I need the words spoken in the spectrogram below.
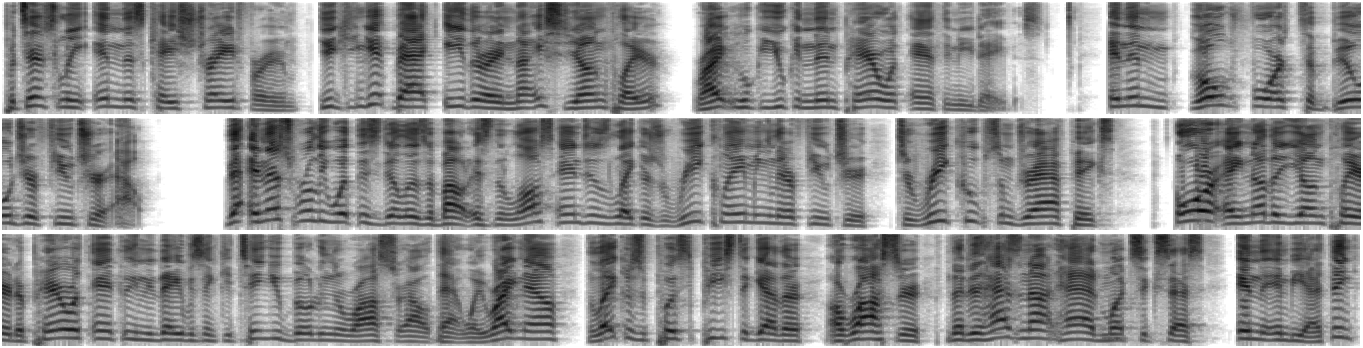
potentially, in this case, trade for him. You can get back either a nice young player, right, who you can then pair with Anthony Davis, and then go forth to build your future out. That, and that's really what this deal is about is the Los Angeles Lakers reclaiming their future to recoup some draft picks or another young player to pair with Anthony Davis and continue building the roster out that way. Right now, the Lakers have put pieced together a roster that has not had much success in the NBA. I think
